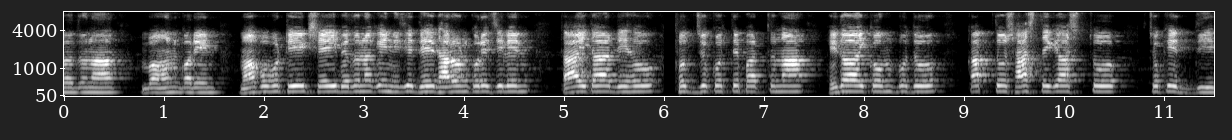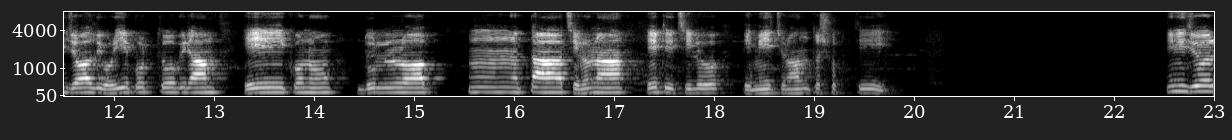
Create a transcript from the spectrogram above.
বেদনা বহন করেন। মহাপ্রভু ঠিক সেই বেদনাকে নিজের দেহে ধারণ করেছিলেন, তাই তার দেহ সহ্য করতে পারত না। হৃদয় কম্পত, কাঁপত, শ্বাস থেকে আসতো, চোখের দিয়ে জল গড়িয়ে পড়তো বিরাম এই কোনো দুর্লভ তা ছিল না, এটি ছিল প্রেমের চূড়ান্ত শক্তি। তিনি জ্বল,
